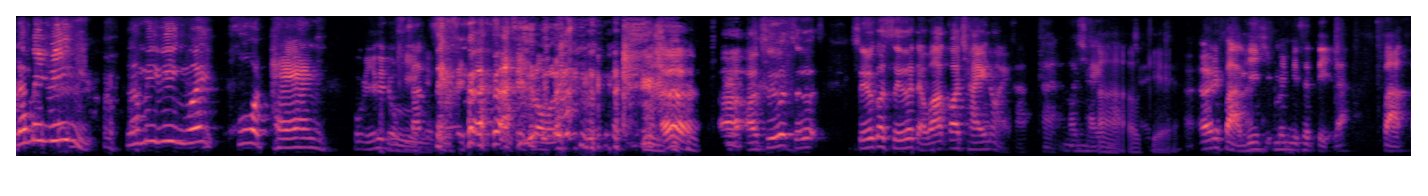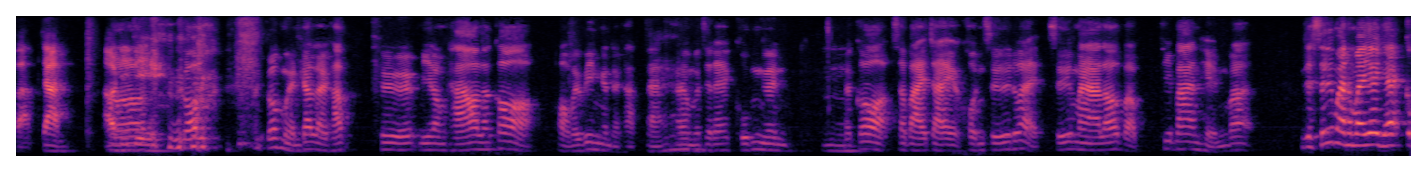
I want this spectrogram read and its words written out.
แล้วไม่วิ่ง แล้วไม่วิ่งเว้ยโคตรแพงพวกนี้พี่ดูสั้สั้นนสี่สิบโลเลย เออเอาเอาซื้อซื้อ ซื้อก็ซื้อแต่ว่าก็ใช้หน่อยครับอ่าก็ใช้หอ่าน่อยโอเค เอ้ยฝากที่ไม่มีสติแล้วฝากฝากจันเอาดีก็ก็เหมือนกันเลยครับ คือมีรองเท้าแล้วก็ออกไปวิ่งกันนะครับๆอ่าเออมันจะได้คุ้มเงินอืมแล้วก็สบายใจกับคนซื้อด้วย ซื้อมาแล้วแบบที่บ้านเห็นว่า จะซื้อมาทำไมเยอะแยะก็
